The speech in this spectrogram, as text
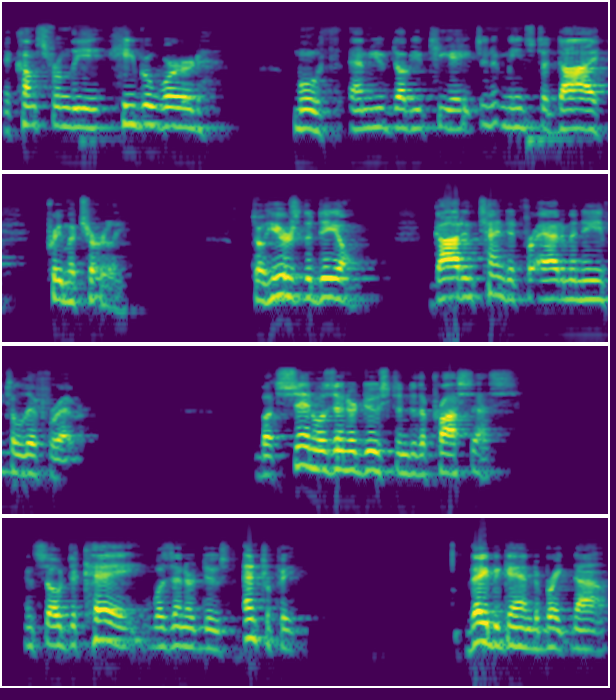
It comes from the Hebrew word muth, M U W T H, and it means to die prematurely. So here's the deal God intended for Adam and Eve to live forever. But sin was introduced into the process. And so decay was introduced, entropy. They began to break down.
